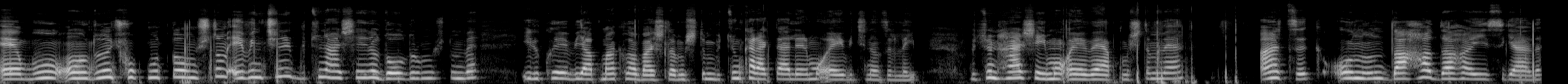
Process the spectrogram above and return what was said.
Ee, bu olduğunu çok mutlu olmuştum. Evin içini bütün her şeyle doldurmuştum ve ilk evi yapmakla başlamıştım. Bütün karakterlerimi o ev için hazırlayıp bütün her şeyimi o eve yapmıştım ve artık onun daha daha iyisi geldi.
